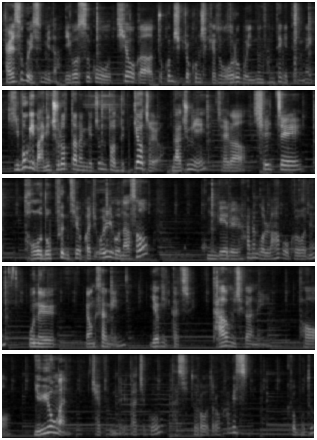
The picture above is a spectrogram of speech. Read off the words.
잘 쓰고 있습니다. 이거 쓰고 티어가 조금씩 조금씩 계속 오르고 있는 상태이기 때문에 기복이 많이 줄었다는 게 좀 더 느껴져요. 나중에 제가 실제 더 높은 티어까지 올리고 나서 공개를 하는 걸로 하고 그거는 오늘 영상인 여기까지 다음 시간에 더 유용한 제품들 가지고 다시 돌아오도록 하겠습니다. 그럼 모두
